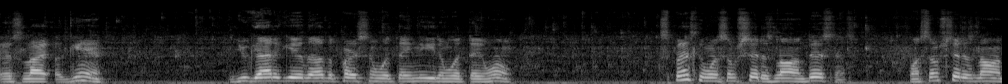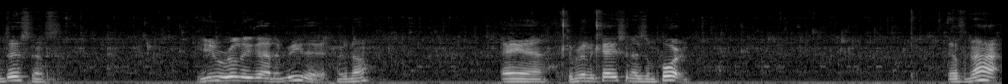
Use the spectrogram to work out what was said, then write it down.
It's like, again, you gotta give the other person what they need and what they want. especially when some shit is long distance. When some shit is long distance, you really got to be there, you know? And communication is important. If not,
